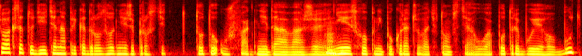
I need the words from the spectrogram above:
čo ak sa to dieťa napríklad rozhodne, že proste toto už fakt nedáva, že uh-huh. nie je schopný pokračovať v tom vzťahu a potrebuje ho buď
